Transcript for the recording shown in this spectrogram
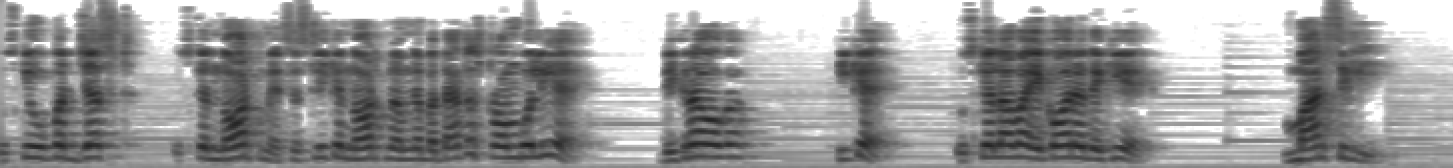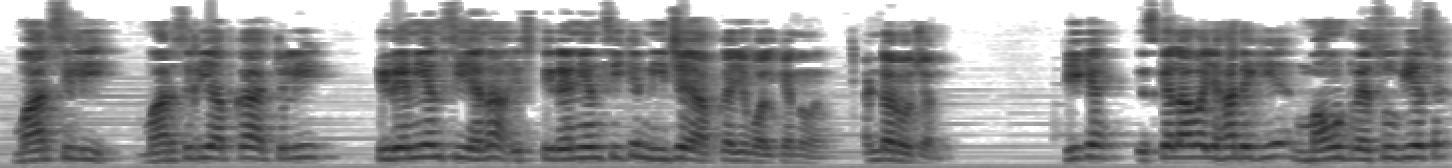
उसके ऊपर जस्ट, उसके नॉर्थ में, सिसली के नॉर्थ में हमने बताया था, स्ट्रोम्बोली है। दिख रहा होगा। ठीक है? उसके अलावा एक और है, देखिए। मार्सिली। मार्सिली। मार्सिली आपका एक्चुअली टिरेनियन सी है ना? इस टिरेनियन सी के नीचे आपका ये वॉल्केनो है अंडर ओशन ठीक है? इसके अलावा यहाँ देखिए माउंट वेसुवियस है।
